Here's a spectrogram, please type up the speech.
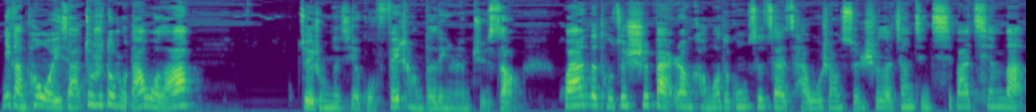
你敢碰我一下，就是动手打我了啊！”最终的结果非常的令人沮丧。淮安的投资失败，让烤猫的公司在财务上损失了将近七八千万。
